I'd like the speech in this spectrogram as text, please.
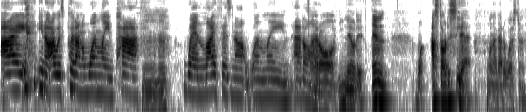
I, you know, I was put on a one lane path mm-hmm. when life is not one lane at all. At all. You nailed it. And I started to see that when I got to Western.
